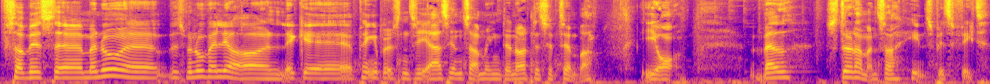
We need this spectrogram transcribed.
så hvis, øh, man nu, øh, hvis man nu vælger at lægge øh, pengebøssen til jeres indsamling den 8. september i år, hvad støtter man så helt specifikt?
